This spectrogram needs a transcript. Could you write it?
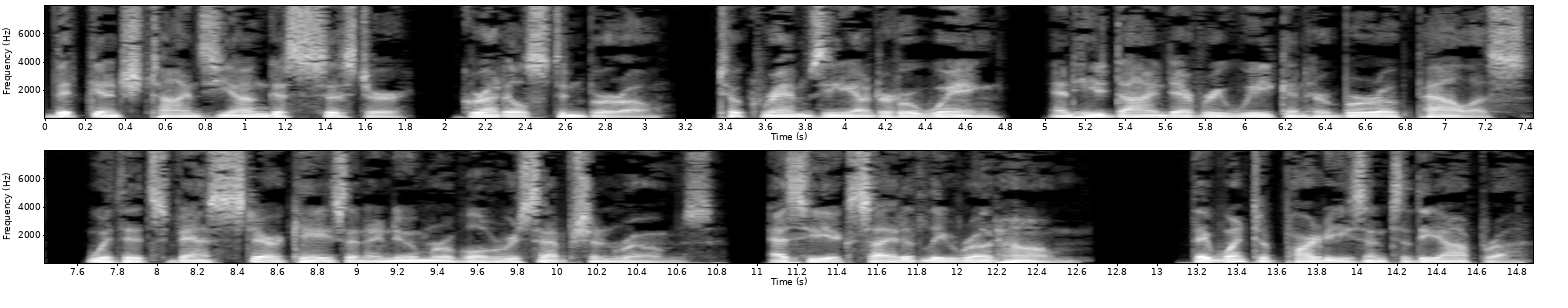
Wittgenstein's youngest sister, Gretl Stonborough, took Ramsey under her wing, and he dined every week in her Baroque palace, with its vast staircase and innumerable reception rooms, as he excitedly wrote home. They went to parties and to the opera.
